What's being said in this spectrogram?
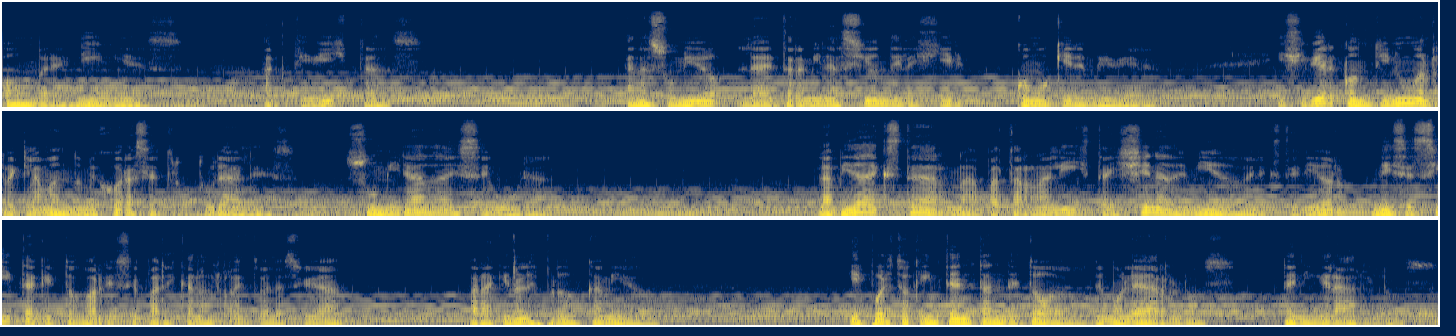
hombres, niñas, activistas, han asumido la determinación de elegir cómo quieren vivir. Y si bien continúan reclamando mejoras estructurales, su mirada es segura la mirada externa, paternalista y llena de miedo del exterior necesita que estos barrios se parezcan al resto de la ciudad para que no les produzca miedo. Y es por esto que intentan de todo, demolerlos, denigrarlos.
